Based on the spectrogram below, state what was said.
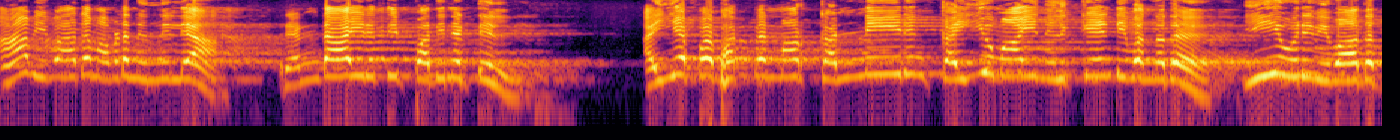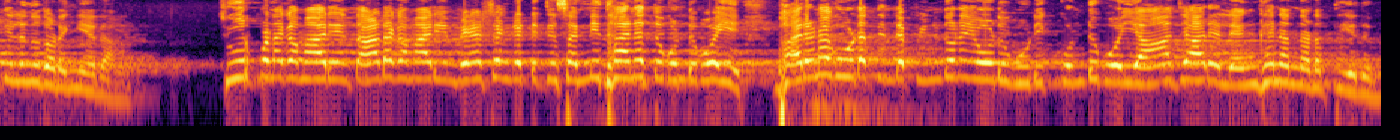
ആ വിവാദം അവിടെ നിന്നില്ല. രണ്ടായിരത്തി പതിനെട്ടിൽ അയ്യപ്പ ഭക്തന്മാർ കണ്ണീരും കയ്യുമായി നിൽക്കേണ്ടി വന്നത് ഈ ഒരു വിവാദത്തിൽ നിന്ന് തുടങ്ങിയതാണ്. ചൂർപ്പണകമാരെയും താടകമാരെയും വേഷം കെട്ടിച്ച് സന്നിധാനത്ത് കൊണ്ടുപോയി ഭരണകൂടത്തിന്റെ പിന്തുണയോടുകൂടി കൊണ്ടുപോയി ആചാര ലംഘനം നടത്തിയതും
